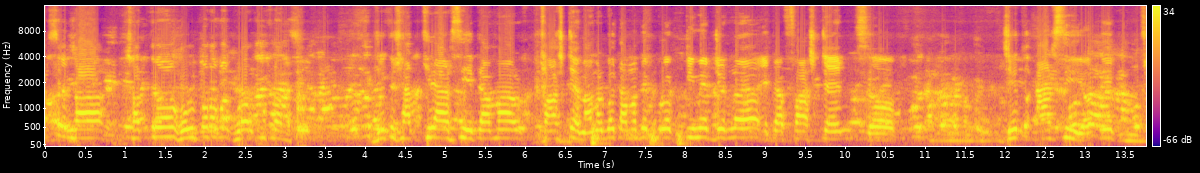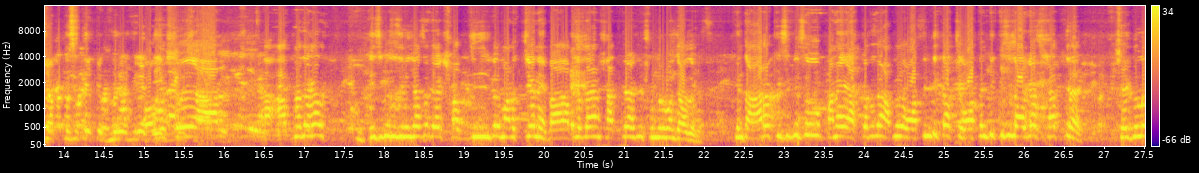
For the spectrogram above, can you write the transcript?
আসছে না সাতক্ষীরা হোল্ড করা বা ঘোরার কোনো প্ল্যান আছে? যেহেতু সাতক্ষীরা আসছি এটা আমার ফার্স্ট টাইম আমার বলতে আমাদের পুরো টিমের জন্য এটা ফার্স্ট টাইম তো যেহেতু আসছি অতএব সবকিছুতে একটু ঘুরে ফিরে অবশ্যই, আর আপনাদের কিছু কিছু জিনিস আছে যে সব জিনিসগুলো মানুষ চেনে, বা আপনার দেখেন সাতক্ষীরা আসলে সুন্দরবন যাওয়া যাবে। কিন্তু আরও কিছু কিছু মানে এক কথা যে আপনি অথেন্টিক আছে অথেন্টিক কিছু জায়গা আছে সাতক্ষীরায়। সেগুলো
